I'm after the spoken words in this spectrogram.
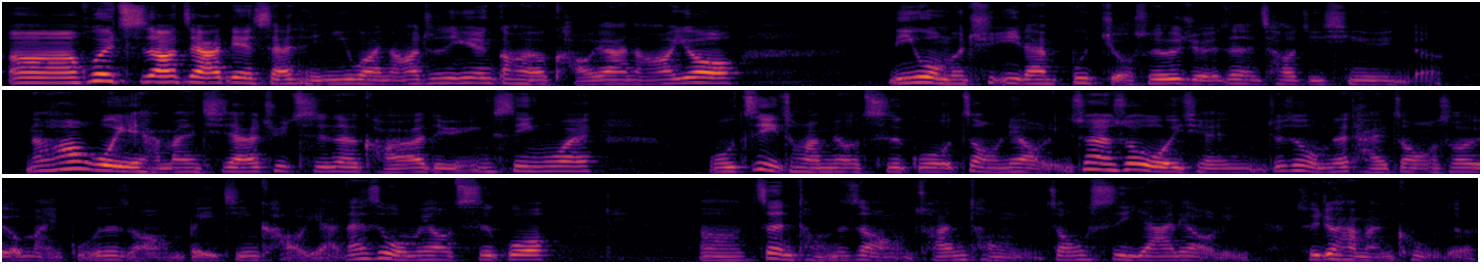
嗯，会吃到这家店实在很意外，然后就是因为刚好有烤鸭，然后又离我们去宜兰不久，所以就觉得真的超级幸运的。然后我也还蛮期待去吃那个烤鸭的原因，是因为我自己从来没有吃过这种料理。虽然说我以前就是我们在台中的时候有买过这种北京烤鸭，但是我没有吃过。嗯、正统的这种传统中式鸭料理，所以就还蛮酷的。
